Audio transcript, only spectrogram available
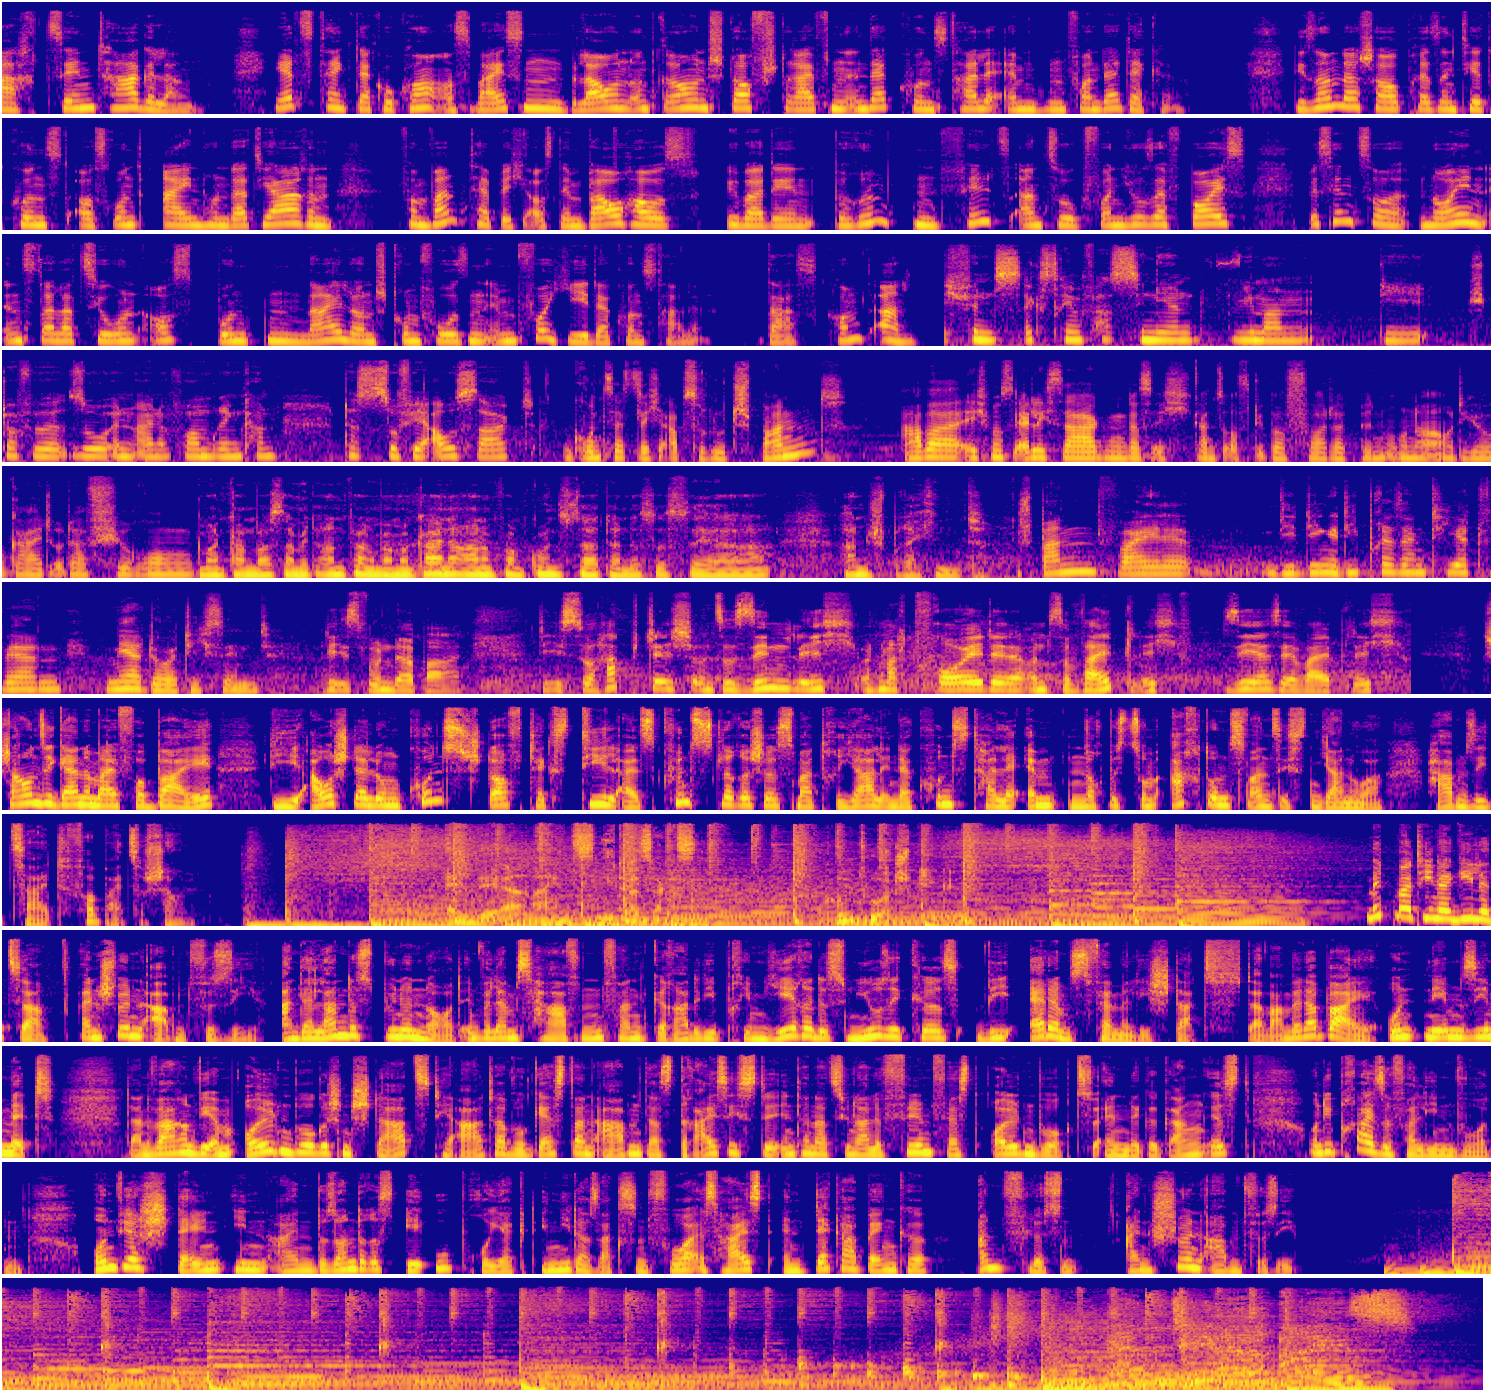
18 Tage lang. Jetzt hängt der Kokon aus weißen, blauen und grauen Stoffstreifen in der Kunsthalle Emden von der Decke. Die Sonderschau präsentiert Kunst aus rund 100 Jahren, vom Wandteppich aus dem Bauhaus über den berühmten Filzanzug von Joseph Beuys bis hin zur neuen Installation aus bunten Nylonstrumpfhosen im Foyer der Kunsthalle. Das kommt an. Ich finde es extrem faszinierend, wie man die Stoffe so in eine Form bringen kann, dass es so viel aussagt. Grundsätzlich absolut spannend. Aber ich muss ehrlich sagen, dass ich ganz oft überfordert bin ohne Audioguide oder Führung. Man kann was damit anfangen, wenn man keine Ahnung von Kunst hat, dann ist es sehr ansprechend. Spannend, weil die Dinge, die präsentiert werden, mehrdeutig sind. Die ist wunderbar. Die ist so haptisch und so sinnlich und macht Freude und so weiblich. Sehr, sehr weiblich. Schauen Sie gerne mal vorbei. Die Ausstellung Kunststoff Textil als künstlerisches Material in der Kunsthalle Emden noch bis zum 28. Januar. Haben Sie Zeit vorbeizuschauen. NDR 1 Niedersachsen. Kulturspiegel. Mit Martina Gielitzer. Einen schönen Abend für Sie. An der Landesbühne Nord in Wilhelmshaven fand gerade die Premiere des Musicals The Adams Family statt. Da waren wir dabei und nehmen Sie mit. Dann waren wir im Oldenburgischen Staatstheater, wo gestern Abend das 30. Internationale Filmfest Oldenburg zu Ende gegangen ist und die Preise verliehen wurden. Und wir stellen Ihnen ein besonderes EU-Projekt in Niedersachsen vor. Es heißt Entdeckerbänke an Flüssen. Einen schönen Abend für Sie.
